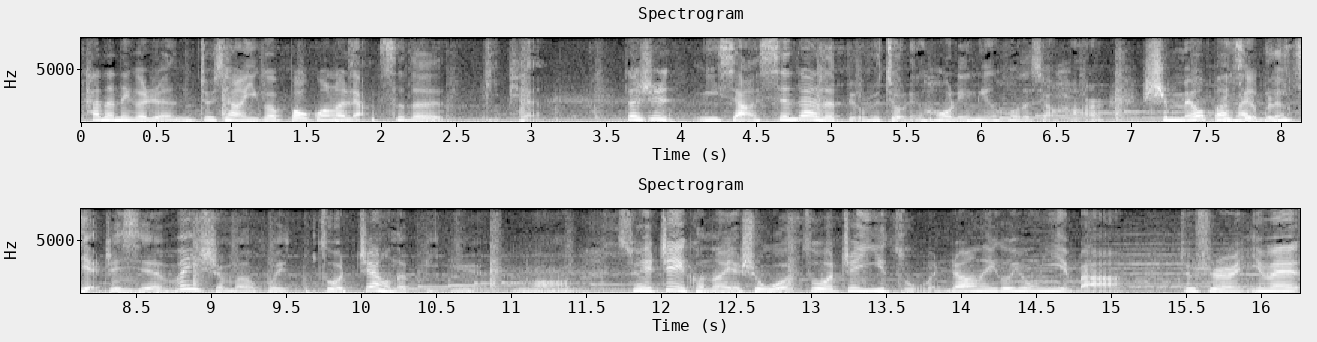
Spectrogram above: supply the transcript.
他的那个人就像一个曝光了两次的底片。但是你想，现在的比如说九零后、零零后的小孩儿是没有办法理解这些为什么会做这样的比喻嗯啊，所以这可能也是我做这一组文章的一个用意吧。就是因为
